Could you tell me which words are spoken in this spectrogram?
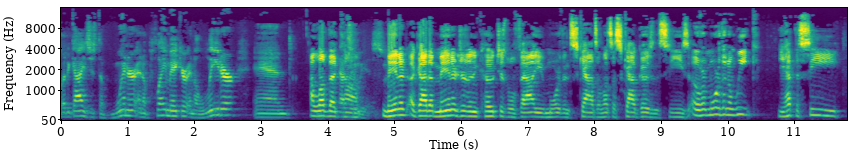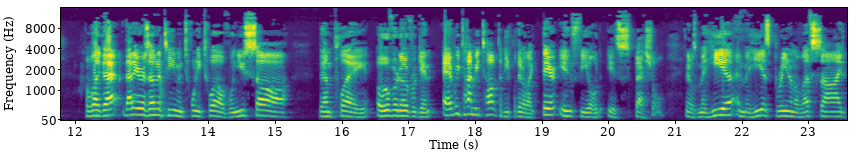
But the guy's just a winner and a playmaker and a leader. And I love that That's comp. who he is. Man- a guy that managers and coaches will value more than scouts, unless a scout goes and sees over more than a week. You have to see, like that that Arizona team in 2012, when you saw them play over and over again, every time you talk to people, they were like, their infield is special. And it was Mejia and Mejias-Brean on the left side,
